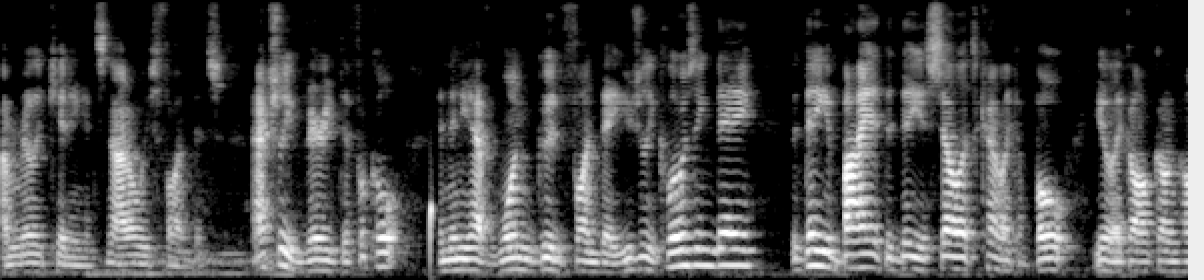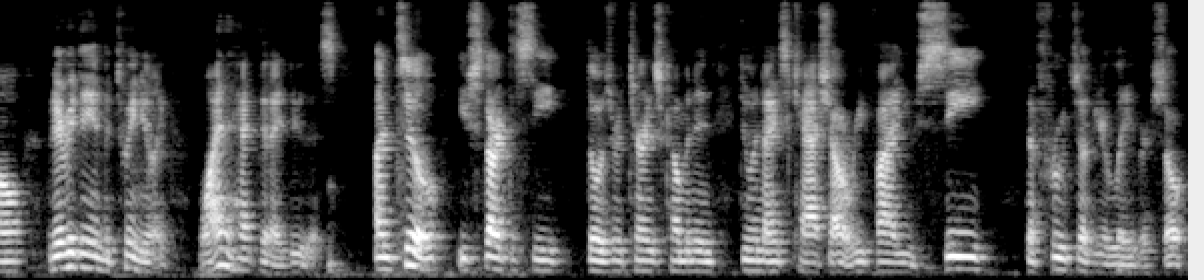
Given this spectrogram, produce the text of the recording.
I'm really kidding. It's not always fun. It's actually very difficult. And then you have one good fun day. Usually closing day, the day you buy it, the day you sell it, it's kind of like a boat. You're like all gung ho. But every day in between, you're like, why the heck did I do this? Until you start to see those returns coming in, do a nice cash out refi. You see the fruits of your labor. So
